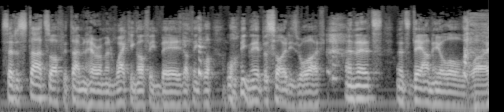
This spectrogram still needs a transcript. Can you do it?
said it starts off with Damon Herriman whacking off in bed, I think lying there beside his wife, and then it's, it's downhill all the way.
